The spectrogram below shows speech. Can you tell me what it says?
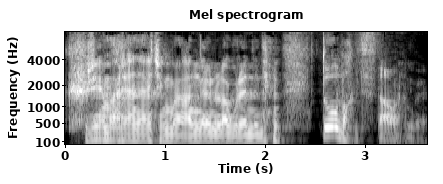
그래 말이야 나 정말 안 가려고 그랬는데 또막 나오는 거예요.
